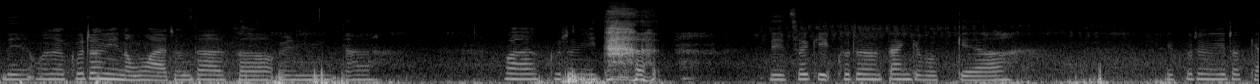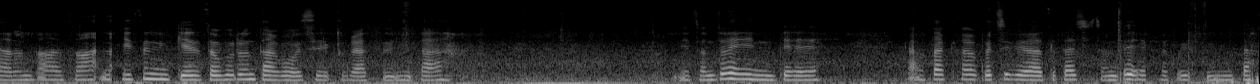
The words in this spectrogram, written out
네, 오늘 구름이 너무 아름다워서 울립니다. 와, 구름이다. 네, 저기 구름 당겨볼게요. 이 구름이 이렇게 아름다워서 예수님께서 구름 타고 오실 것 같습니다. 네, 전도에 있는데 깜빡하고 집에 와서 다시 전도에 가고 있습니다. 네,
